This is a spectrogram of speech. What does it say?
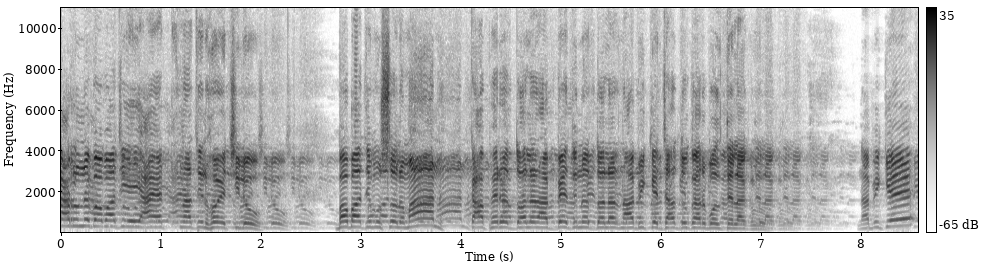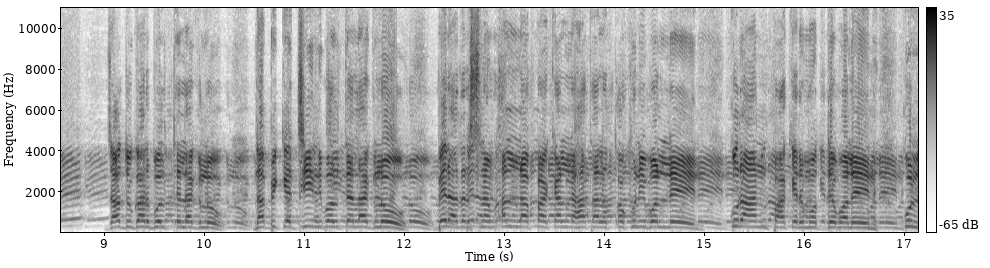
কারণে বাবাজি এই আয়াতটা নাজিল হয়েছিল? বাবাজি মুসলমান কাফের দলের বেদিনের দলের নাবিকে জাদুকার বলতে লাগল। নাবিকে জাদুকার বলতে লাগল, নাবিকে জিন বলতে লাগল। বেরাদার ইসলাম আল্লাহ পাক, আল্লাহ তাআলা তখনই বললেন, কোরআন পাকের মধ্যে বলেন, কুল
